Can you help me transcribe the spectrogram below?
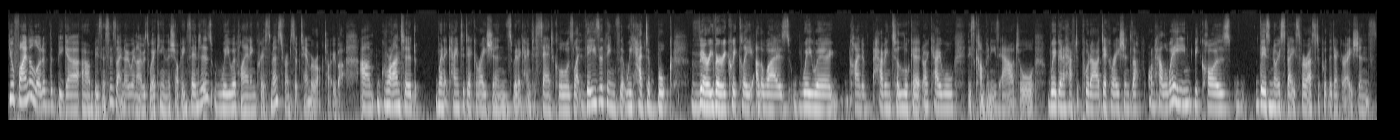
You'll find a lot of the bigger um, businesses. I know when I was working in the shopping centres, we were planning Christmas from September, October. Um, granted, when it came to decorations, when it came to Santa Claus, like these are things that we had to book very, very quickly. Otherwise, we were kind of having to look at okay, well, this company's out, or we're going to have to put our decorations up on Halloween because there's no space for us to put the decorations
